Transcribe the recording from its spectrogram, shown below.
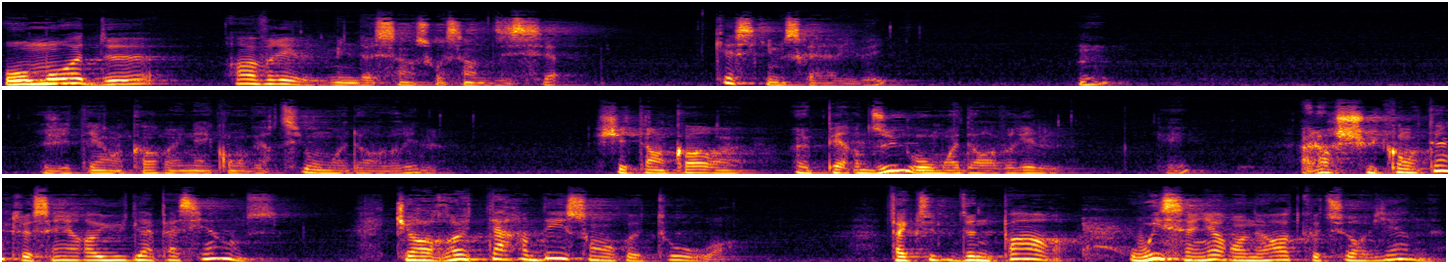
au mois de avril 1977, qu'est-ce qui me serait arrivé? Hmm? J'étais encore un inconverti au mois d'avril. J'étais encore un, perdu au mois d'avril. Alors je suis content que le Seigneur a eu de la patience, qu'il a retardé son retour. Fait d'une part, oui Seigneur, on a hâte que tu reviennes,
